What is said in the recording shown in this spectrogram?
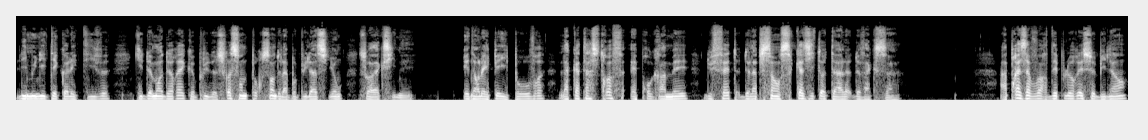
l'immunité collective qui demanderait que plus de 60% de la population soit vaccinée. Et dans les pays pauvres, la catastrophe est programmée du fait de l'absence quasi totale de vaccins. Après avoir déploré ce bilan,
